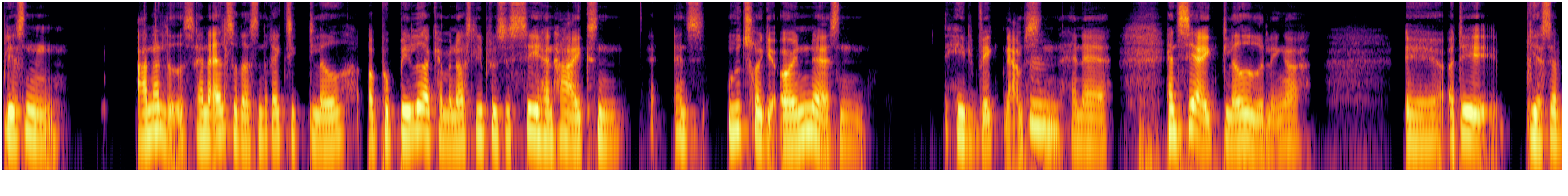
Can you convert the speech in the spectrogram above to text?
bliver sådan anderledes. Han har altid været sådan rigtig glad, og på billeder kan man også lige pludselig se, at han har ikke sådan, hans udtryk i øjnene er sådan helt væk nærmest. Mm. Han, er, han ser ikke glad ud længere. Øh, og det bliver så,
